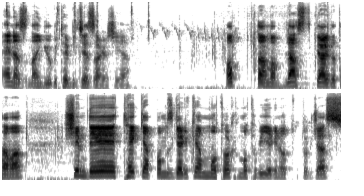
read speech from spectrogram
En azından yürütebileceğiz aracı ya. Hop tamam. Lastikler de tamam. Şimdi tek yapmamız gereken motor. Motoru yerine oturtacağız.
